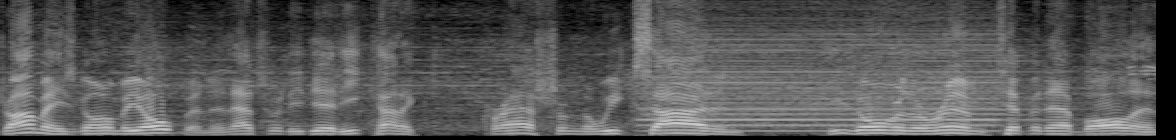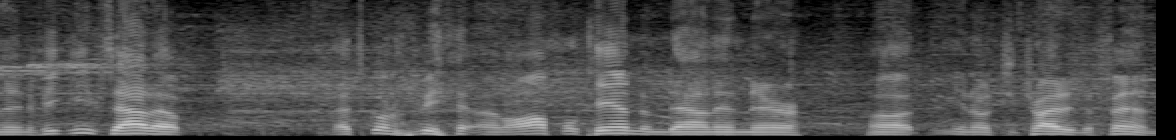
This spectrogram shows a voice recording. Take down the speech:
Drame's going to be open, and that's what he did. He kind of crashed from the weak side, and he's over the rim tipping that ball in. And if he keeps that up, that's going to be an awful tandem down in there, uh, you know, to try to defend.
